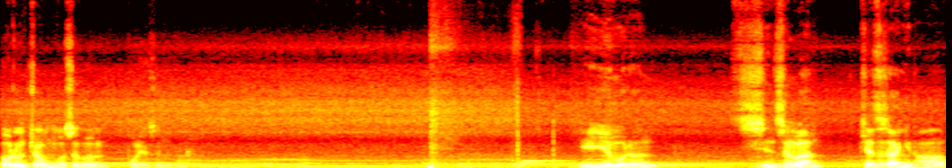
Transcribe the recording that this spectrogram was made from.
오른쪽 모습을 보겠습니다. 이 유물은 신성한 제사장이나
